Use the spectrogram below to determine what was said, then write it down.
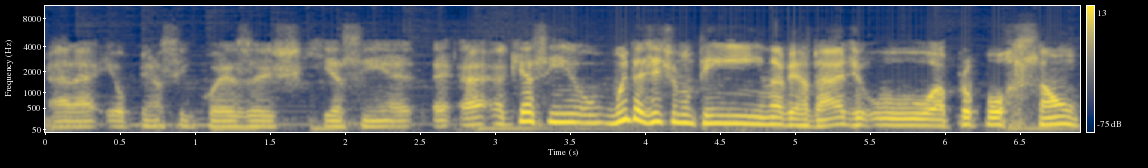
Cara, eu penso em coisas que assim. É, é, é, que assim, muita gente não tem, na verdade, o, a proporção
